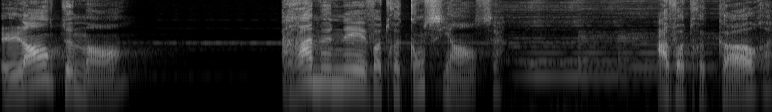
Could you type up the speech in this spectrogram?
Lentement, ramenez votre conscience à votre corps,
